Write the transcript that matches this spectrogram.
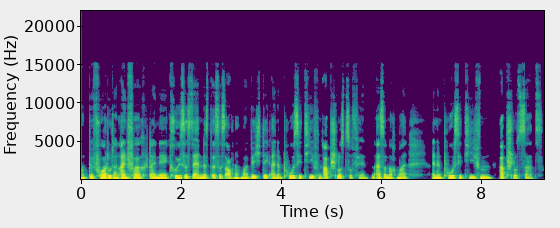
Und bevor du dann einfach deine Grüße sendest, ist es auch nochmal wichtig, einen positiven Abschluss zu finden. Also nochmal einen positiven Abschlusssatz.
